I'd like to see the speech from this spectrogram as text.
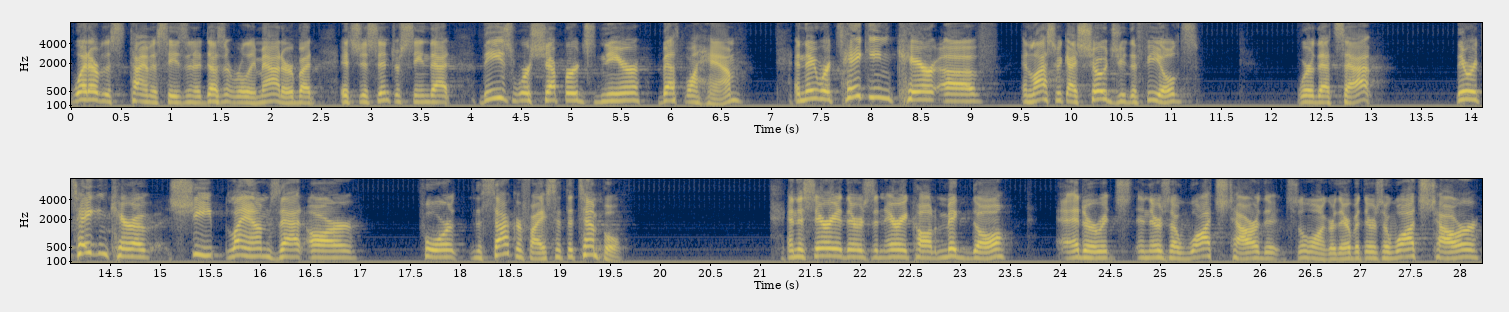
whatever the time of season, it doesn't really matter, but it's just interesting that these were shepherds near Bethlehem and they were taking care of, and last week I showed you the fields where that's at. They were taking care of sheep, lambs that are for the sacrifice at the temple. In this area, there's an area called Migdal Eder, and there's a watchtower that's no longer there, but there's a watchtower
